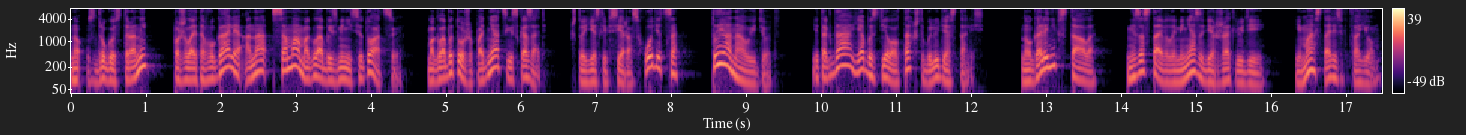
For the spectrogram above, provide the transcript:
Но, с другой стороны, пожелая того Галя, она сама могла бы изменить ситуацию. Могла бы тоже подняться и сказать, что если все расходятся, то и она уйдет. И тогда я бы сделал так, чтобы люди остались. Но Галя не встала, не заставила меня задержать людей. И мы остались вдвоем.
